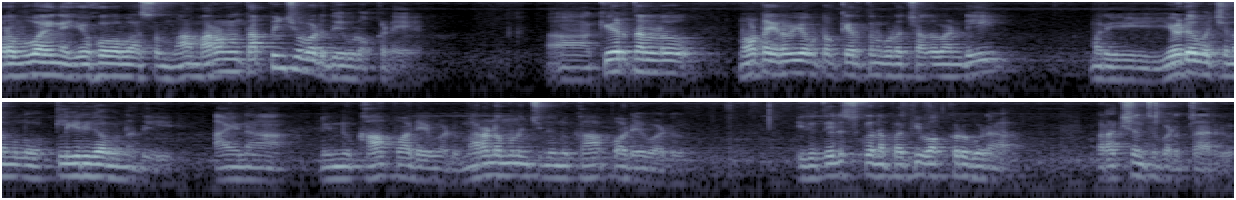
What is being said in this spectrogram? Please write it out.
ప్రభు అయిన యహోవాసం మా మరణం తప్పించేవాడు దేవుడు ఒక్కడే. కీర్తనలు కీర్తనలో నూట ఇరవై ఒకటో కీర్తన కూడా చదవండి. మరి ఏడో వచనంలో క్లియర్గా ఉన్నది ఆయన నిన్ను కాపాడేవాడు మరణము నుంచి నిన్ను కాపాడేవాడు. ఇది తెలుసుకున్న ప్రతి ఒక్కరు కూడా రక్షించబడతారు.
